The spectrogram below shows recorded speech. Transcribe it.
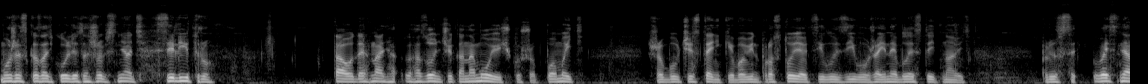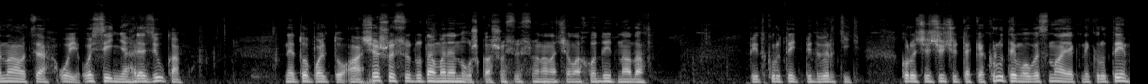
може сказати Колі, щоб зняти селітру та одегнати газончика на моєчку, щоб помить, щоб був чистенький, бо він простояв цілу зіву, вже й не блистить навіть. Плюс весняна оця, ой, осіння грязюка. Не то пальто. А, ще щось тут у мене ножка, щось ось вона почала ходити, треба підкрутити, підвертити. Коротше, чуть-чуть таке крутимо, весна, як не крути.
